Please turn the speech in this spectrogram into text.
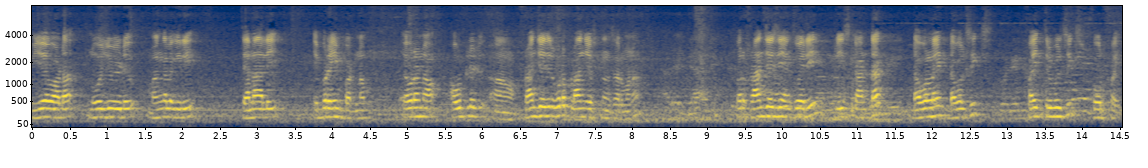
విజయవాడ నూజివీడు మంగళగిరి తెనాలి ఇబ్రహీంపట్నం ఎవరైనా అవుట్లెట్ ఫ్రాంచైజీలు కూడా ప్లాన్ చేస్తున్నాం సార్ మనం. For franchise enquiry please contact double nine double six five triple six four five.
